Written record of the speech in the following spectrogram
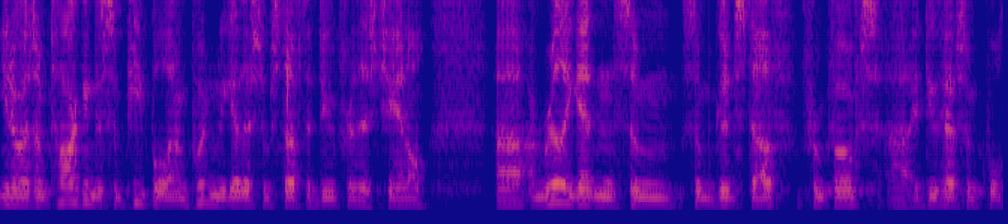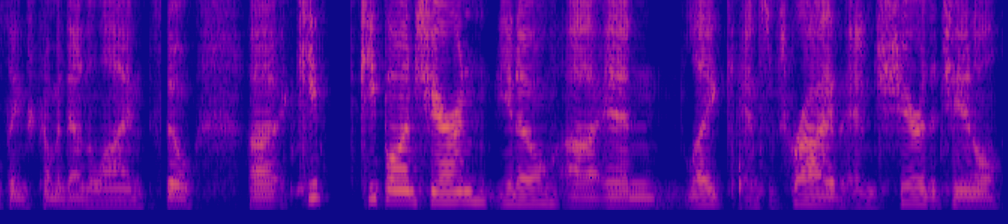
you know, as I'm talking to some people and I'm putting together some stuff to do for this channel, uh, I'm really getting some some good stuff from folks. Uh, I do have some cool things coming down the line. So uh, keep keep on sharing, you know, uh, and like and subscribe and share the channel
